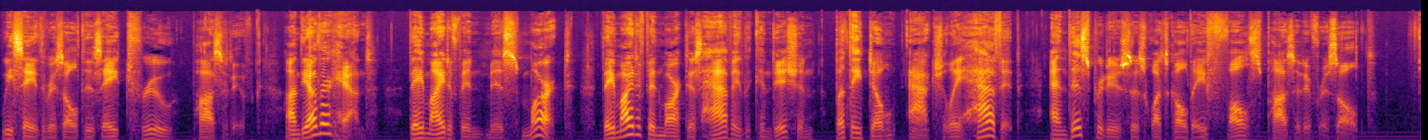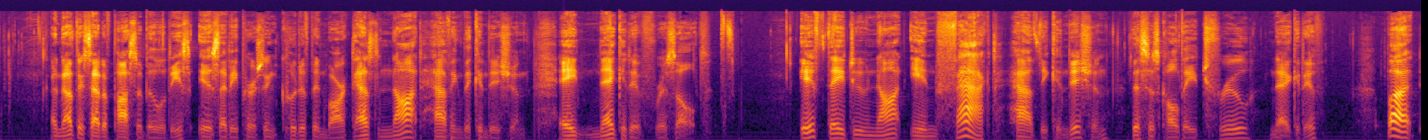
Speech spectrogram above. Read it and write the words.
we say the result is a true positive. On the other hand, they might have been mismarked. They might have been marked as having the condition, but they don't actually have it and this produces what's called a false positive result. Another set of possibilities is that a person could have been marked as not having the condition, a negative result. If they do not in fact have the condition, this is called a true negative. But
